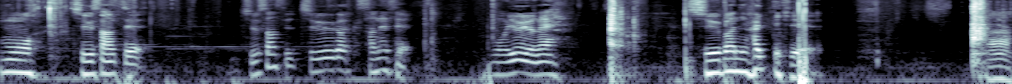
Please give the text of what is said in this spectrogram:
ん。もう中3生中3生中学3年生。もういよいよね。終盤に入ってきて。ああ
